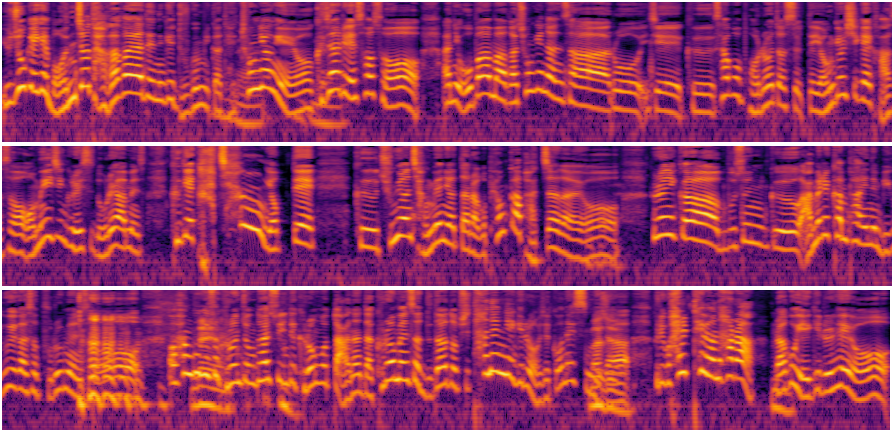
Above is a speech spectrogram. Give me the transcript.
유족에게 먼저 다가가야 되는 게 누굽니까? 대통령이에요. 그 네. 자리에 서서 아니 오바마가 총기 난사로 이제 그 사고 벌어졌을 때 영결식에 가서 Amazing Grace 노래하면서 그게 가장 역대 그 중요한 장면이었다라고 평가받잖아요. 그러니까 무슨 그 American Pie는 미국에 가서 부르면서 어, 한국에서 네. 그런 정도 할 수 있는데 그런 것도 안 한다. 그러면서 느닷없이 탄핵 얘기를 어제 꺼냈습니다. 맞아요. 그리고 할 테면 하라라고 얘기를 해요.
